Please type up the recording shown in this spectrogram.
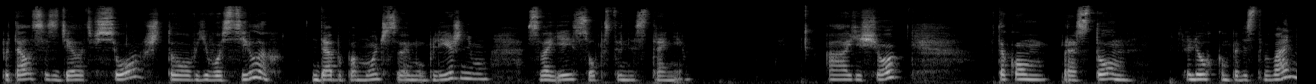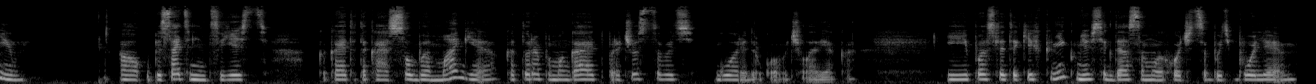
пытался сделать все, что в его силах, дабы помочь своему ближнему, своей собственной стране. А еще в таком простом, легком повествовании а, у писательницы есть какая-то такая особая магия, которая помогает прочувствовать горе другого человека. И после таких книг мне всегда самой хочется быть более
